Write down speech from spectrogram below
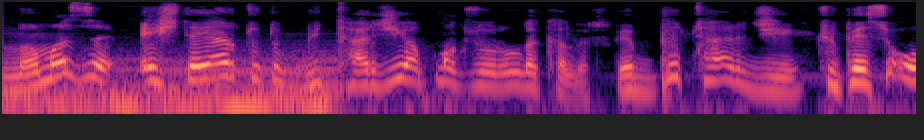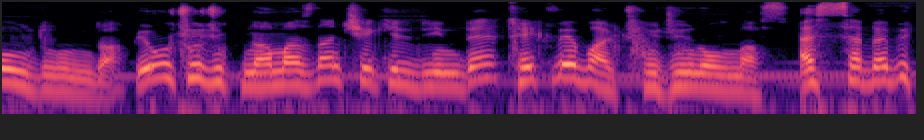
namazı eşdeğer tutup bir tercih yapmak zorunda kalır. Ve bu tercih küpesi olduğunda ve o çocuk namazdan çekildiğinde tek vebal çocuğun olmaz. Es sebebi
